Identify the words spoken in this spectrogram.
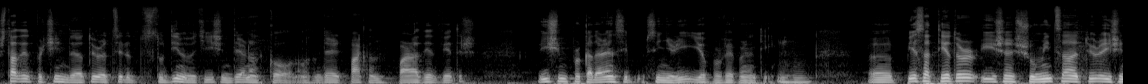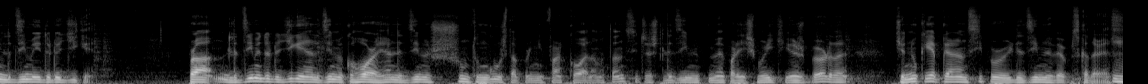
70% e atyre të cilët studimeve që ishin deri në atë kohë, domethënë deri të paktën para 10 vjetësh, ishin për Kadarenë si si njeri, jo për veprën e tij. Ëh. Mm -hmm. Ë pjesa tjetër ishte shumica e tyre ishin lexime ideologjike. Pra, lexime ideologjike janë lexime kohore, janë lexime shumë të ngushta për një farë kohe, domethënë, siç është leximi me partishmëri që i është bërë dhe që nuk jep garanci për leximin e veprës Kadaresë.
